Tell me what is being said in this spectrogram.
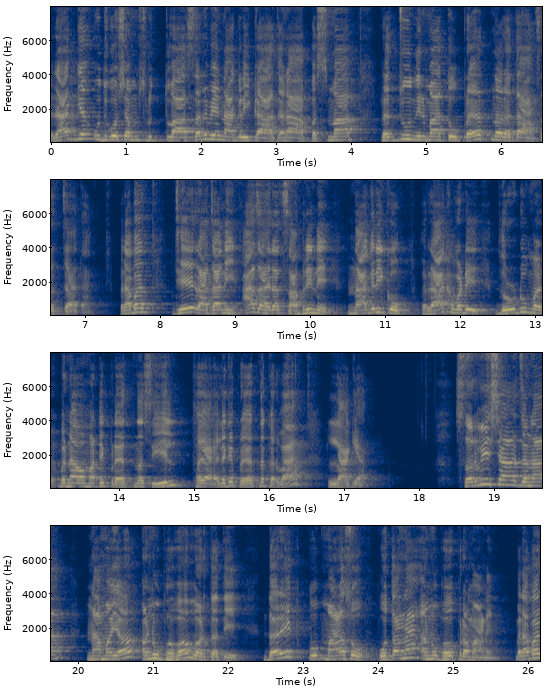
રાજ્ય ઉદ્ઘોષમ શ્રુત્વા સર્વે નાગરિકા જના ભસ્મા રજ્જુ નિર્માતુ પ્રયત્નરતા સજ્જાતા. બરાબર? જે રાજાની આ જાહેરાત સાંભળીને નાગરિકો રાખ વડે દોરડું બનાવવા માટે પ્રયત્નશીલ થયા, એટલે કે પ્રયત્ન કરવા લાગ્યા. સર્વેશા જના નામય અનુભવ વર્તતે. દરેક માણસો પોતાના અનુભવ પ્રમાણે. બરાબર?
